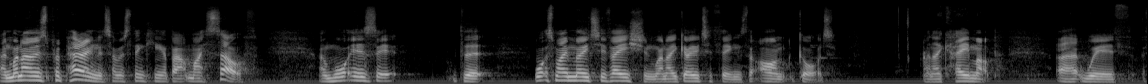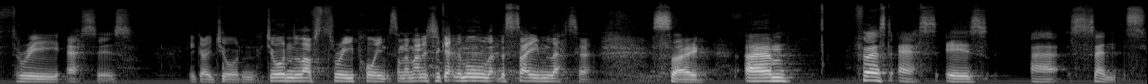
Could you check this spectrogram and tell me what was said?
And when I was preparing this, I was thinking about myself and what is it that, what's my motivation when I go to things that aren't God? And I came up uh, with three S's. You go, Jordan. Jordan loves three points, and I managed to get them all at the same letter. So, um, first S is uh, sense.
